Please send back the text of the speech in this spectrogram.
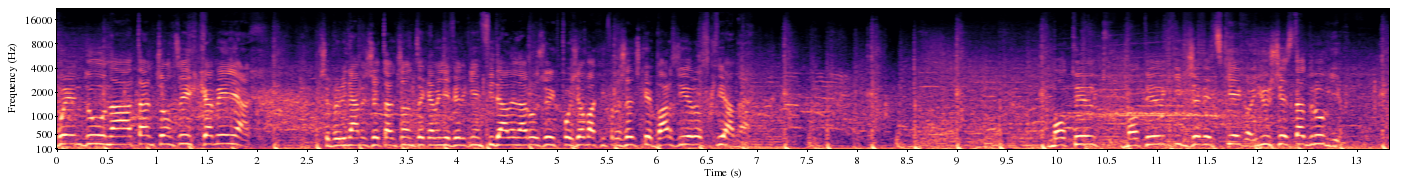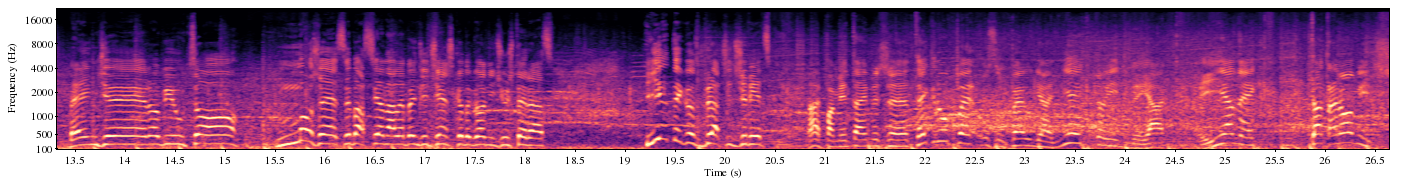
błędu na tańczących kamieniach. Przypominamy, że tańczące kamienie w wielkim finale na różnych poziomach i troszeczkę bardziej rozkwiane. Motylki, motylki Drzewieckiego, już jest na drugim. Będzie robił co może Sebastian, ale będzie ciężko dogonić już teraz jednego z braci Drzewieckich. Ale pamiętajmy, że tę grupę uzupełnia nie kto inny jak Janek Tatarowicz.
